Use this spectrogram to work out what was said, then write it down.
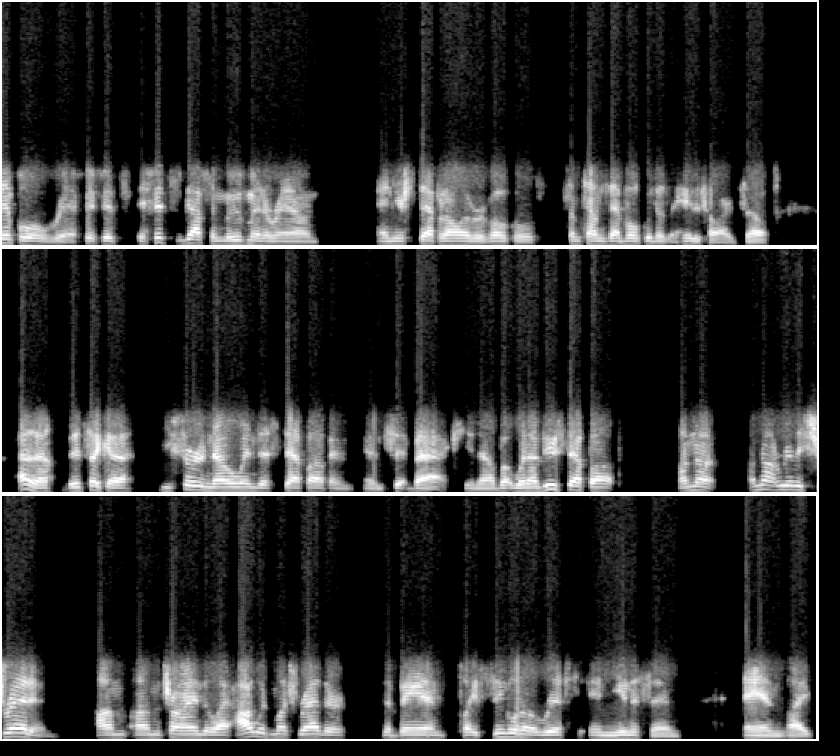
simple riff, if it's if it's got some movement around and you're stepping all over vocals, sometimes that vocal doesn't hit as hard. So I don't know. It's like a you sort of know when to step up and, and sit back, you know. But when I do step up, I'm not I'm not really shredding. I'm I'm trying to like I would much rather the band play single note riffs in unison and like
